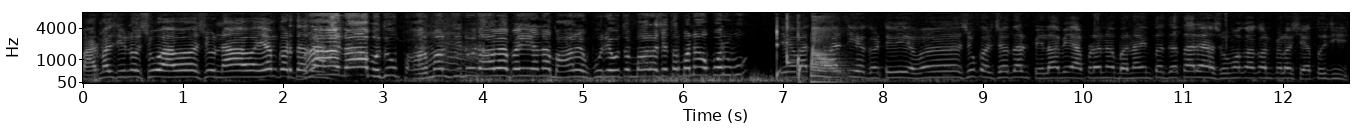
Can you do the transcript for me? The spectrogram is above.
પારમલજી નું શું આવે શું ના આવે એમ કરતા હતા. ના ના બધું પારમલજી નું જ આવે ભાઈ. અને મારે ઉભું રહેવું તો મારા ક્ષેત્ર ના ઉપર ઉભું એ વાત તો સાચી છે ઘટવી હવે શું કરશો તાર? પેલા બે આપણને બનાવીને તો જતા રહ્યા સોમા કાકા ને પેલો શેતુજી.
